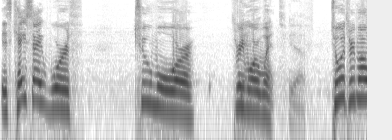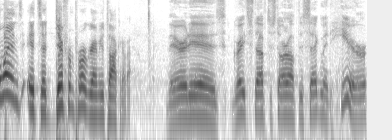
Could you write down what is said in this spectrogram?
Is Keisei worth two more, three yeah. more wins? Yeah. Two or three more wins. It's a different program you're talking about. There it is. Great stuff to start off this segment here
